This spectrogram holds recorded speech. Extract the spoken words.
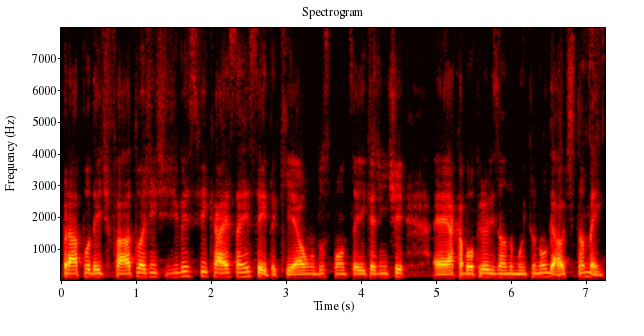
para poder, de fato, a gente diversificar essa receita, que é um dos pontos aí que a gente é, acabou priorizando muito no Gaut também.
